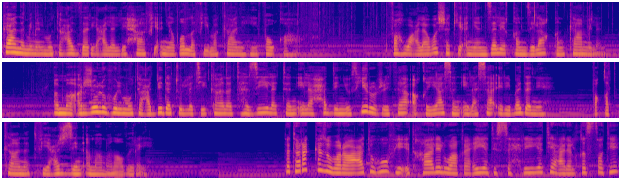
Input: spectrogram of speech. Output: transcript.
كان من المتعذر على اللحاف أن يظل في مكانه فوقها فهو على وشك أن ينزلق انزلاقا كاملا. أما أرجله المتعددة التي كانت هزيلة إلى حد يثير الرثاء قياسا إلى سائر بدنه فقد كانت في عجز أمام ناظريه. تتركز براعته في إدخال الواقعية السحرية على القصة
